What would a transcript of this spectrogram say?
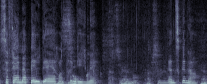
ça fait un appel d'air, entre Sog. guillemets. Absolument, absolument. Ganz genau. Ja?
